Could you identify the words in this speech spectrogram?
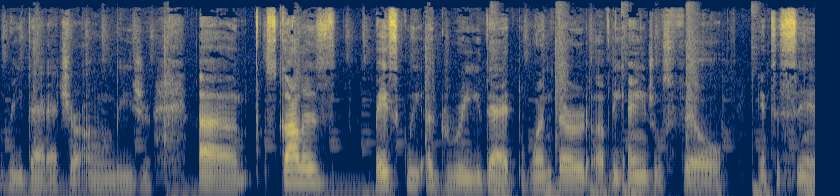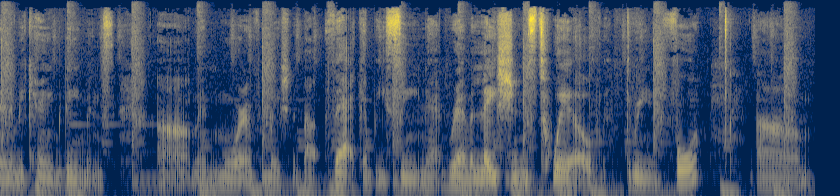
read that at your own leisure. Um, scholars basically agree that one third of the angels fell into sin and became demons. Um, and more information about that can be seen at Revelations 12 3 and 4. Um,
